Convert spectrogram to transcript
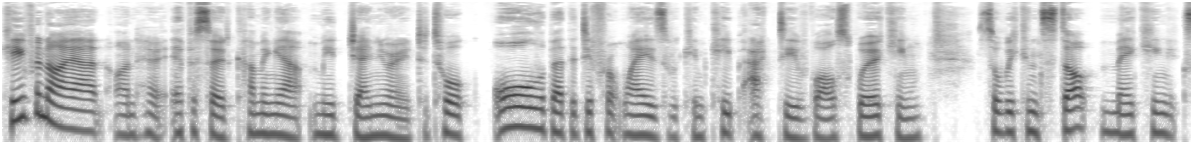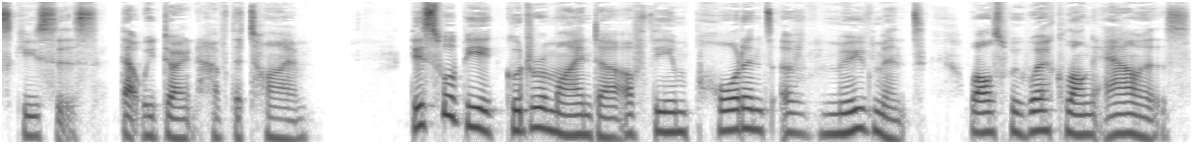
Keep an eye out on her episode coming out mid January to talk all about the different ways we can keep active whilst working so we can stop making excuses that we don't have the time. This will be a good reminder of the importance of movement whilst we work long hours.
